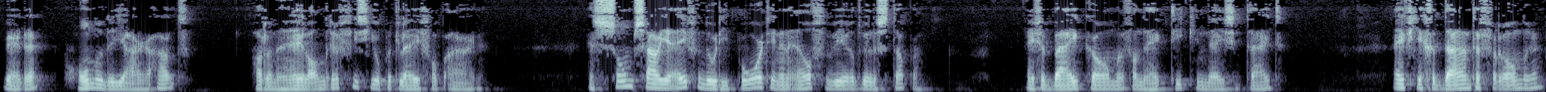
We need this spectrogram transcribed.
werden honderden jaren oud, hadden een heel andere visie op het leven op aarde. En soms zou je even door die poort in een elfenwereld willen stappen. Even bijkomen van de hectiek in deze tijd. Even je gedaante veranderen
